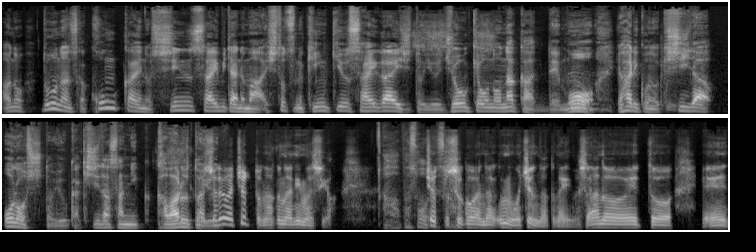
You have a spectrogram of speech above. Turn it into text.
あのどうなんですか？今回の震災みたいな、まあ、一つの緊急災害時という状況の中でも、うん、やはりこの岸田卸というか岸田さんに変わるというそれはちょっとなくなりますよ。あちょっとそこはな、もちろんなくなります。あの、えっと、えっ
